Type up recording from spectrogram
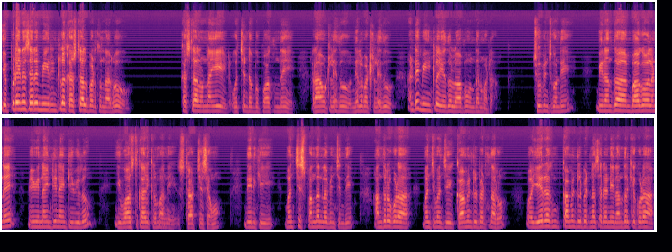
ఎప్పుడైనా సరే మీరు ఇంట్లో కష్టాలు పడుతున్నారు. కష్టాలు ఉన్నాయి వచ్చిన డబ్బు పోతుంది రావట్లేదు నిలబట్టలేదు అంటే మీ ఇంట్లో ఏదో లోపం ఉందన్నమాట. చూపించుకోండి. మీరంతా బాగోవాలనే మేము ఈ నైంటీ నైన్ టీవీలో ఈ వాస్తు కార్యక్రమాన్ని స్టార్ట్ చేసాము దీనికి మంచి స్పందన లభించింది. అందరూ కూడా మంచి మంచి కామెంట్లు పెడుతున్నారు. ఏ రకం కామెంట్లు పెట్టినా సరే నేను అందరికీ కూడా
